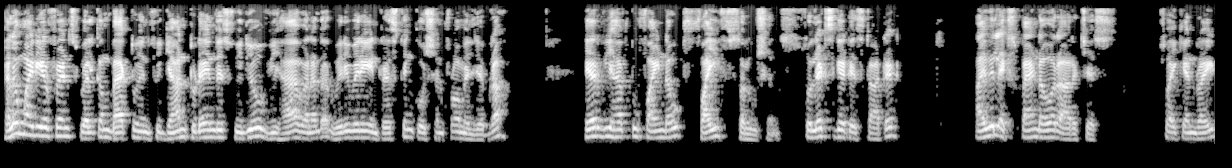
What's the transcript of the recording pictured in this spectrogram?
Hello my dear friends, welcome back to infyGyan. Today in this video we have another very very interesting question from algebra. Here we have to find out 5 solutions. So let's get started. I will expand our RHS. So I can write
